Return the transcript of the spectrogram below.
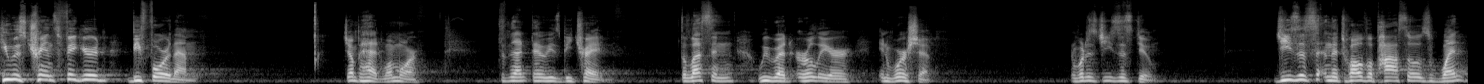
he was transfigured before them. Jump ahead, one more. To the night that he was betrayed. The lesson we read earlier in worship. And what does Jesus do? Jesus and the 12 apostles went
